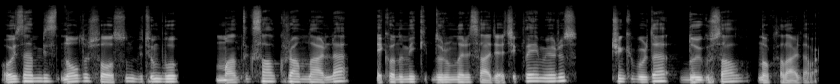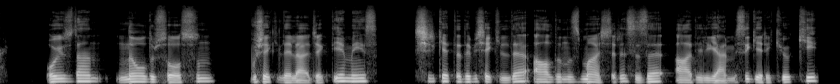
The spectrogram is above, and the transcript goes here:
O yüzden biz ne olursa olsun bütün bu mantıksal kuramlarla ekonomik durumları sadece açıklayamıyoruz. Çünkü burada duygusal noktalar da var. O yüzden ne olursa olsun bu şekilde ilerleyecek diyemeyiz. Şirkette de bir şekilde aldığınız maaşların size adil gelmesi gerekiyor ki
